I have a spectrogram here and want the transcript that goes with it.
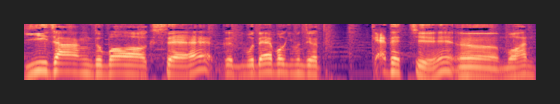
이장도 뭐, 글쎄, 그, 뭐, 내복이 문제가 꽤 됐지. 어, 뭐, 한,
